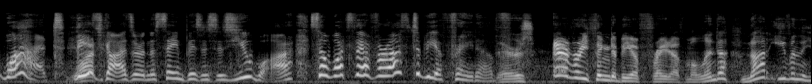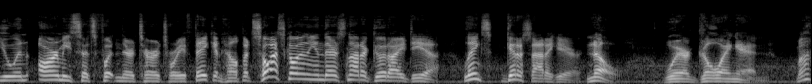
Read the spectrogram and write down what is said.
what? These guys are in the same business as you are, so what's there for us to be afraid of? There's everything to be afraid of, Melinda. Not even the UN Army sets foot in their territory if they can help it, so us going in there's not a good idea. Links, get us out of here. No, we're going in. Huh?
